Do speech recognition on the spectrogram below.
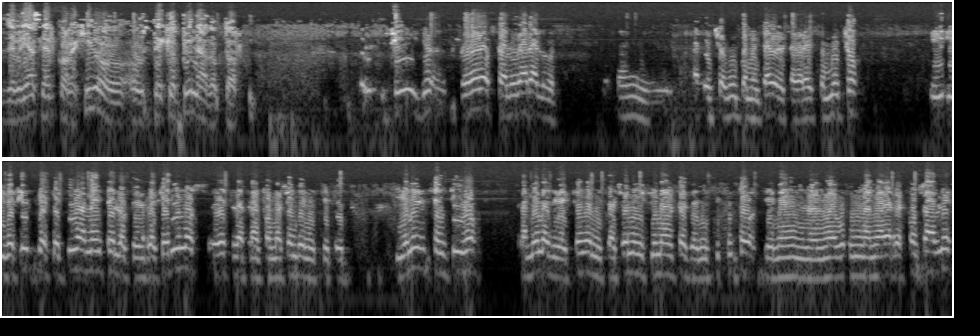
debería ser corregido o usted qué opina, doctor? Sí, yo quiero saludar a los que han hecho algún comentario, les agradezco mucho y, y decir que efectivamente lo que requerimos es la transformación del instituto. Y en ese sentido, también la Dirección de Administración y Finanzas del Instituto tiene una, una nueva responsable,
